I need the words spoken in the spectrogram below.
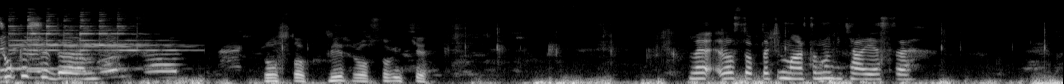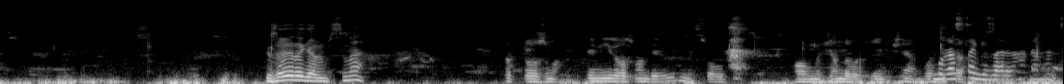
Çok üşüdüm. Rostok 1, Rostok 2. Ve Rostok'taki martının hikayesi. Güzel yere gelmişsin ha. Bak Rozman. En iyi Rozman diyebilir miyiz? Sol. O mekan da bak iyiymiş yani. Bonita. Burası da güzel evet.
